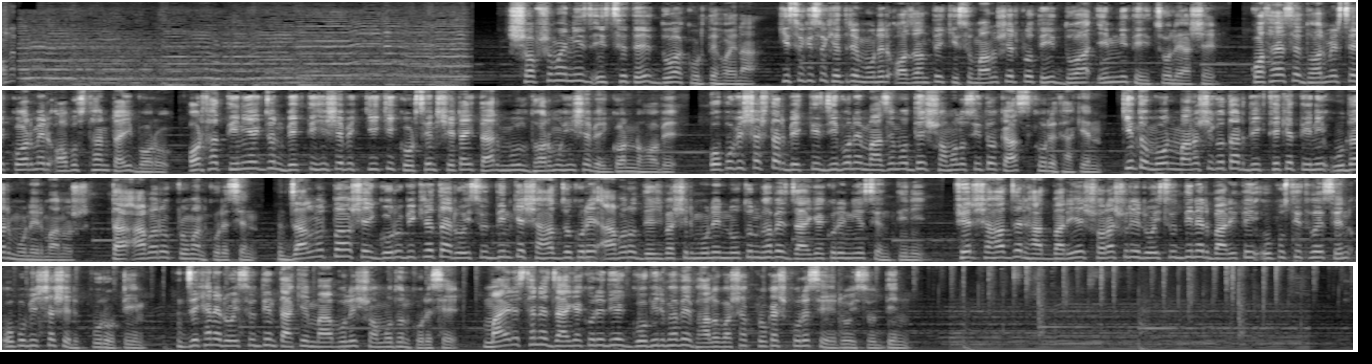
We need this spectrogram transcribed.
সবসময় নিজ ইচ্ছেতে দোয়া করতে হয় না। কিছু কিছু ক্ষেত্রে মনের অজান্তে কিছু মানুষের প্রতি দোয়া এমনিতেই চলে আসে। কথায় আছে, ধর্মের চেয়ে কর্মের অবস্থানটাই বড়। অর্থাৎ তিনি একজন ব্যক্তি হিসেবে কি কি করছেন সেটাই তার মূল ধর্ম হিসেবে গণ্য হবে। অপবিশ্বাস তার ব্যক্তি জীবনে মাঝে মধ্যে সমালোচিত কাজ করে থাকেন। কিন্তু মন মানসিকতার দিক থেকে তিনি উদার মনের মানুষ, তা আবারও প্রমাণ করেছেন। জালনোট পাওয়া সেই গরু বিক্রেতা রইসুদ্দিনকে সাহায্য করে আবারও দেশবাসীর মনে নতুনভাবে জায়গা করে নিয়েছেন তিনি। ফের সাহায্যের হাত বাড়িয়ে সরাসরি রইসুদ্দিনের বাড়িতেই উপস্থিত হয়েছেন অপবিশ্বাসের পুরো টিম, যেখানে রইসুদ্দিন তাকে মা বলে সম্বোধন করেছে। মায়ের স্থানে জায়গা করে দিয়ে গভীরভাবে ভালোবাসা প্রকাশ করেছে রইসুদ্দিন।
